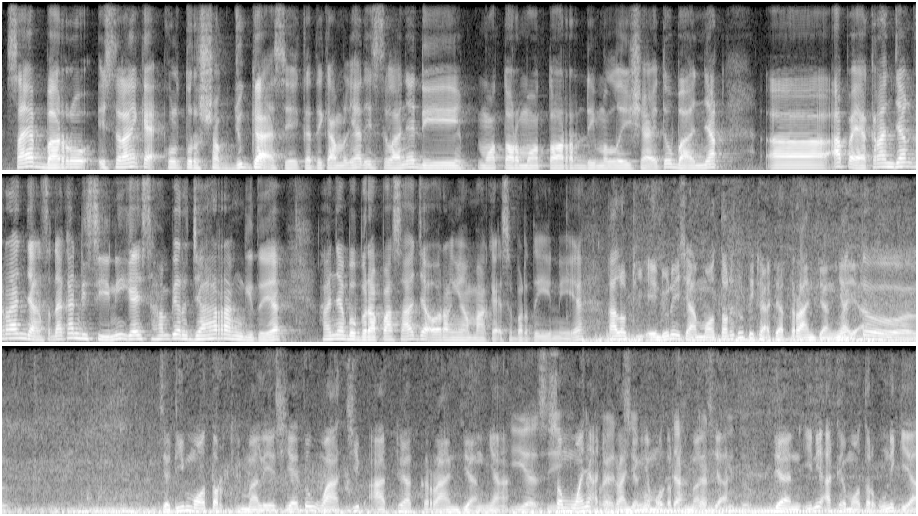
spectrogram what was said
Saya baru istilahnya kayak kultur shock juga sih ketika melihat istilahnya di motor-motor di Malaysia itu banyak eh, apa ya keranjang-keranjang. Sedangkan di sini guys hampir jarang gitu ya. Hanya beberapa saja orang yang pakai seperti ini ya. kalau di Indonesia motor itu tidak ada keranjangnya ya Betul. Jadi motor di Malaysia itu wajib ada keranjangnya. Iya sih. Semuanya ada Keren sih, keranjangnya motor di Malaysia. gitu. Dan ini ada motor unik ya.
